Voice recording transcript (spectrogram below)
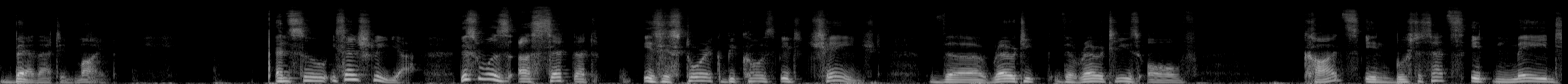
bear that in mind and so essentially yeah this was a set that is historic because it changed the rarity the rarities of cards in booster sets. It made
